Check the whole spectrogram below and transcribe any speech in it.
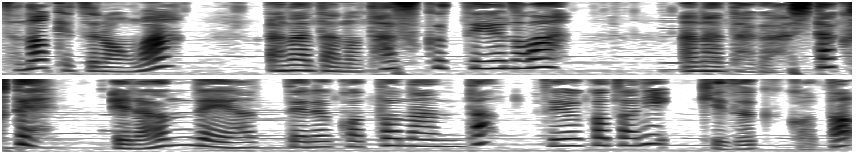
その結論は、あなたのタスクっていうのは、あなたがしたくて選んでやってることなんだということに気づくこと。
